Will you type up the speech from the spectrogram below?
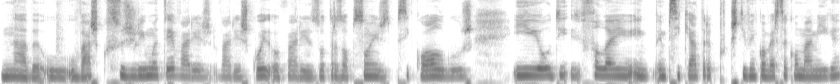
Nada. O, o Vasco sugeriu-me até várias, várias coisas, várias outras opções de psicólogos, e eu di, falei em, em psiquiatra porque estive em conversa com uma amiga.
